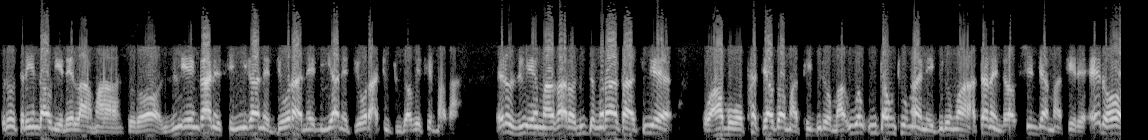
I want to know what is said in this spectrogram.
သူတို့တရင်တောက်တွေလည်းလာမှာဆိုတော့ UN ကနေစီမီကနေပြောတာနဲ့ဒီကနေပြောတာအတူတူတော့ပဲဖြစ်မှာပါအဲ့တော့ UN မှာကတော့ဒီသမရကသူ့ရဲ့ဟိုအဘောဖတ်ကြားတော့မှဖြစ်ပြီးတော့မှဥဥတောင်းထုံးကနေပြီးတော့မှအတက်နိုင်တော့ရှင်းပြမှဖြစ်တယ်အဲ့တော့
